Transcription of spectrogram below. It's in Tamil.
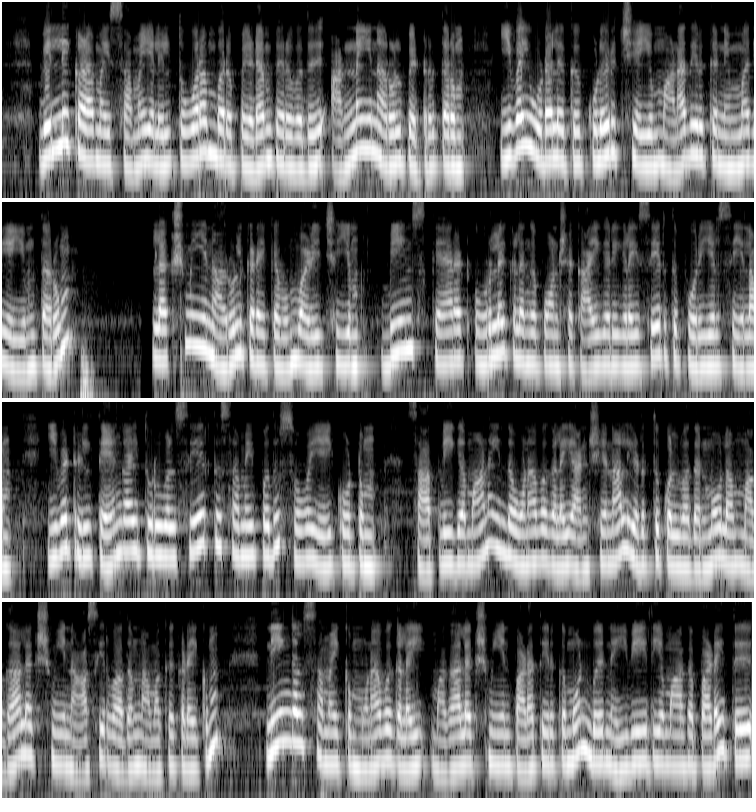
வெள்ளிக்கிழமை சமையலில் துவரம்பருப்பு இடம்பெறுவது அன்னையின் அருள் பெற்று தரும். இவை உடலுக்கு குளிர்ச்சியையும் மனதிற்கு நிம்மதியையும் தரும். லக்ஷ்மியின் அருள் கிடைக்கவும் வழி செய்யும். பீன்ஸ் கேரட் உருளைக்கிழங்கு போன்ற காய்கறிகளை சேர்த்து பொரியல் செய்யலாம். இவற்றில் தேங்காய் துருவல் சேர்த்து சமைப்பது சுவையை கூட்டும். சாத்வீகமான இந்த உணவுகளை அன்றைய நாள் எடுத்துக்கொள்வதன் மூலம் மகாலட்சுமியின் ஆசீர்வாதம் நமக்கு கிடைக்கும். நீங்கள் சமைக்கும் உணவுகளை மகாலட்சுமியின் படத்திற்கு முன்பு நெய்வேத்தியமாக படைத்து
